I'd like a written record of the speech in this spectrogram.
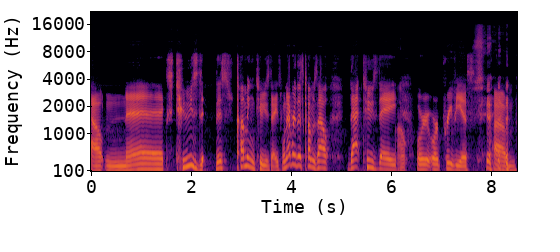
out next Tuesday, this coming Tuesdays, whenever this comes out, that Tuesday Oh. or or previous. Um,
